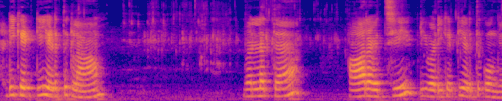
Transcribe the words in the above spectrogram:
வடிகட்டி எடுத்துக்கலாம். வெள்ளத்தை ஆற வச்சு இப்படி வடிகட்டி எடுத்துக்கோங்க.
